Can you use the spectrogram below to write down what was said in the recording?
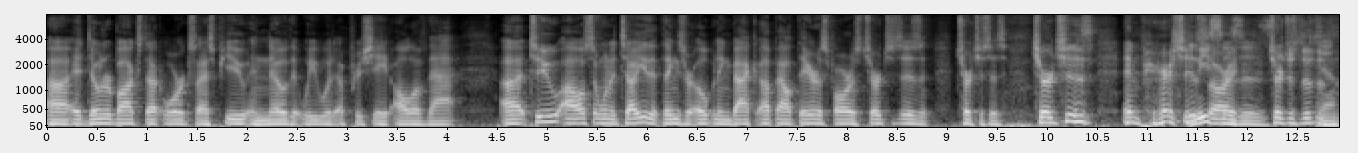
uh, at donorbox.org slash pew and know that we would appreciate all of that. Uh, two, I also want to tell you that things are opening back up out there as far as churches, churches, churches and parishes. Sorry, churches. Yeah.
